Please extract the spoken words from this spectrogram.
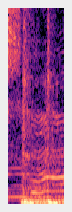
this one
